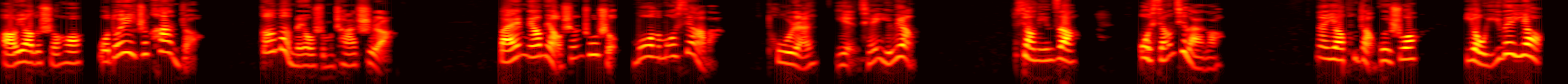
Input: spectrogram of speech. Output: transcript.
熬药的时候，我都一直看着，根本没有什么差池啊。白淼淼伸出手摸了摸下巴，突然眼前一亮。小宁子，我想起来了，那药铺掌柜说有一味药。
